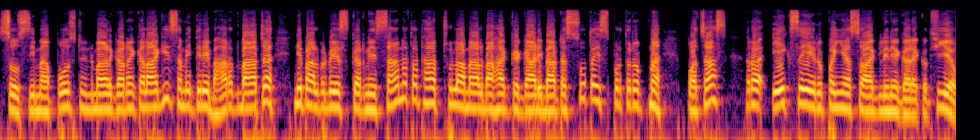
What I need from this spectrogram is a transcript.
सो सीमा पोस्ट निर्माण गर्नका लागि समितिले भारतबाट नेपाल प्रवेश गर्ने साना तथा ठूला मालवाहक गाडीबाट स्वतस्फूर्त रूपमा पचास र एक सय रुपियाँ सहयोग लिने गरेको थियो।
